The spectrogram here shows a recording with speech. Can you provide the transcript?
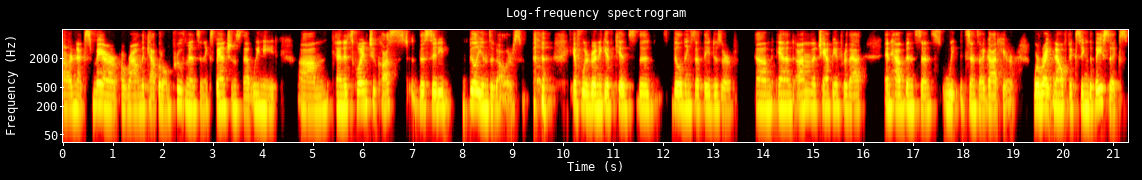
our next mayor around the capital improvements and expansions that we need. Um, and it's going to cost the city billions of dollars if we're going to give kids the buildings that they deserve. Um, and I'm a champion for that and have been since we, since I got here. We're right now fixing the basics.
